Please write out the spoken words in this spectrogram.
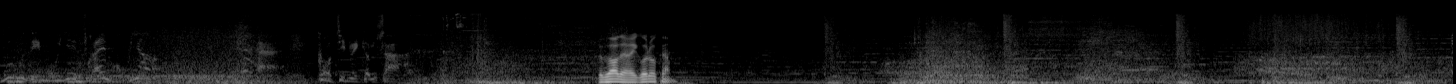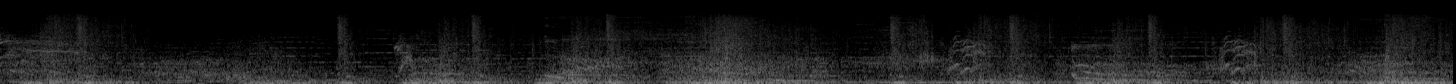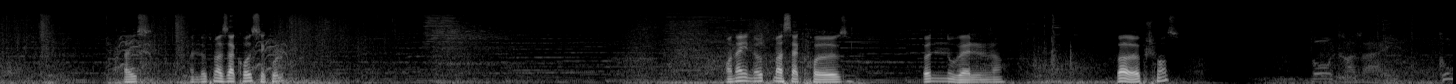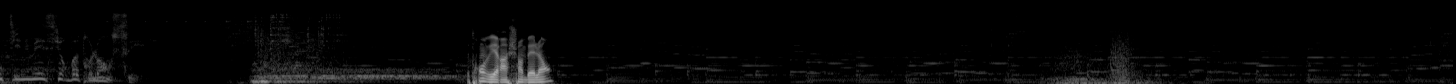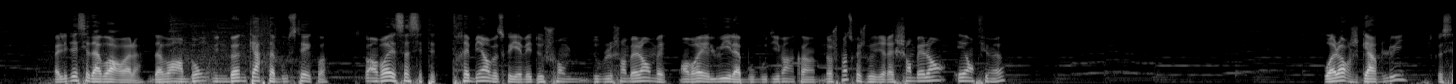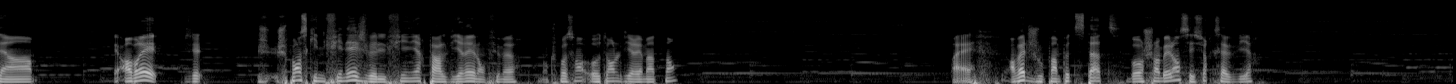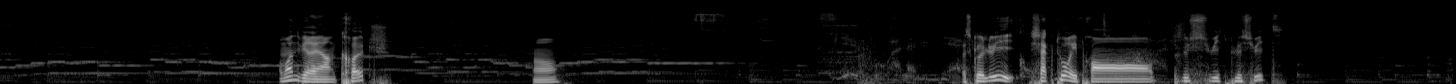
Vous vous débrouillez vraiment bien. Continuez comme ça. Le board est rigolo quand même. Nice. Une autre massacreuse, c'est cool. On a une autre massacreuse. Bonne nouvelle. Bah up, je pense. Beau travail. Continuez sur votre lancée. Peut-être on vire un chambellan. Bah, L'idée c'est d'avoir voilà, d'avoir un bon, une bonne carte à booster quoi. Qu'en vrai ça c'était très bien parce qu'il y avait deux cham double chambellan mais en vrai lui il a boubou divin quand même. Donc je pense que je vais virer chambellan et enfumeur. Ou alors je garde lui parce que c'est un... En vrai je, je pense qu'in fine je vais le finir par le virer l'enfumeur. Donc je pense autant le virer maintenant. Ouais, en fait je joue pas un peu de stats. Bon chambellan c'est sûr que ça vire. Au moins de virer un crutch. Parce que lui, chaque tour, il prend plus 8, plus 8.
